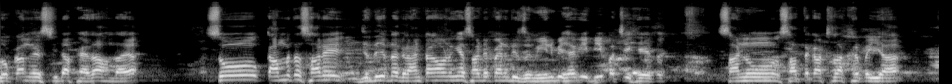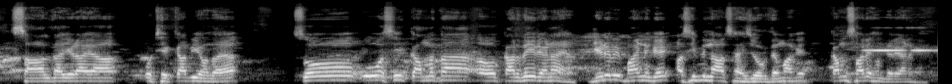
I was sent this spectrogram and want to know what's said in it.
ਲੋਕਾਂ ਨੂੰ ਇਸ ਚੀਜ਼ ਦਾ ਫਾਇਦਾ ਹੁੰਦਾ ਆ। ਸੋ ਕੰਮ ਤਾਂ ਸਾਰੇ ਜਿੱਦਾਂ ਜਿੱਦਾਂ ਗ੍ਰਾਂਟਾਂ ਆਉਣਗੀਆਂ, ਸਾਡੇ ਪਿੰਡ ਦੀ ਜ਼ਮੀਨ ਵੀ ਹੈਗੀ 20 25 ਖੇਤ। ਸਾਨੂੰ 7-8 ਲੱਖ ਰੁਪਈਆ ਸਾਲ ਦਾ ਜਿਹੜਾ ਆ, ਉਹ ਠੇਕਾ ਵੀ ਆਉਂਦਾ ਆ। ਸੋ ਉਹ ਅਸੀਂ ਕੰਮ ਤਾਂ ਕਰਦੇ ਹੀ ਰਹਿਣਾ ਆ। ਜਿਹੜੇ ਵੀ ਬਣਨਗੇ, ਅਸੀਂ ਵੀ ਨਾਲ ਸਹਿਯੋਗ ਦੇਵਾਂਗੇ। ਕੰਮ ਸਾਰੇ ਹੁੰਦੇ ਰਹਿਣਗੇ।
